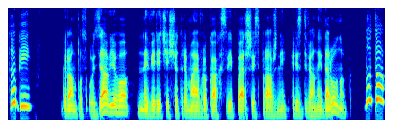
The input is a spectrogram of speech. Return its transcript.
Тобі. Грампус узяв його, не вірячи, що тримає в руках свій перший справжній різдвяний дарунок. Ну то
